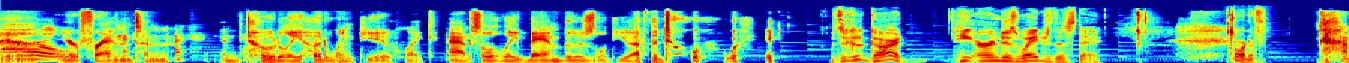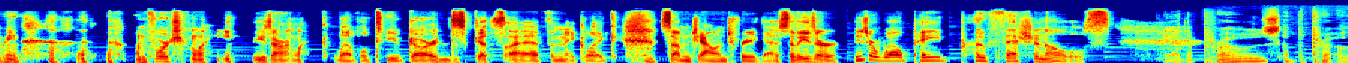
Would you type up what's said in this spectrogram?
your, Oh, your friends and Okay. and got it. totally hoodwinked you, like absolutely bamboozled you at the doorway. It's a good guard. He earned his wage this day. Sort of. I mean, unfortunately, these aren't like level two guards because I have to make like some challenge for you guys. So these are these are well paid professionals. Yeah, the pros of the pro.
